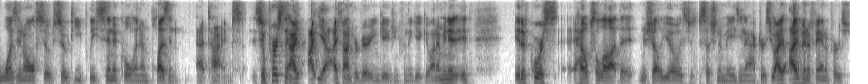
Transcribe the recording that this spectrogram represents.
wasn't also so deeply cynical and unpleasant at times. So personally, I, I yeah, I found her very engaging from the get go, and I mean it, it it of course helps a lot that Michelle Yeoh is just such an amazing actress who I, I've been a fan of hers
